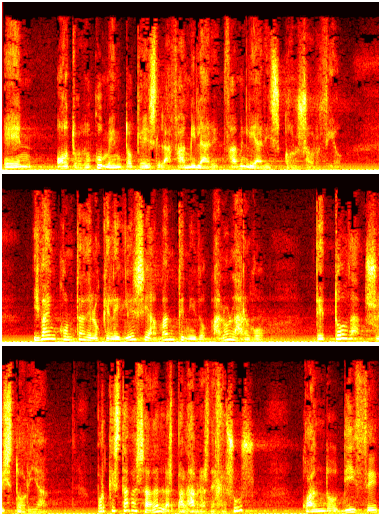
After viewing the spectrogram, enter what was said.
en otro documento que es la Familiaris Consorcio. Y va en contra de lo que la Iglesia ha mantenido a lo largo de toda su historia, porque está basada en las palabras de Jesús, cuando dice,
